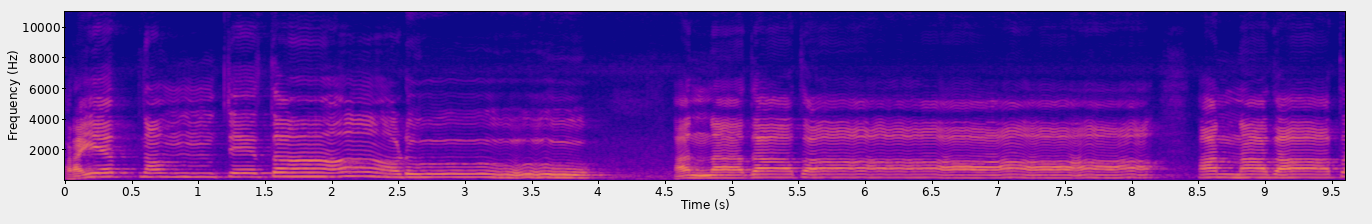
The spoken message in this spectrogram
ప్రయత్నం చేస్తాడు అన్నదాత. అన్నదాత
